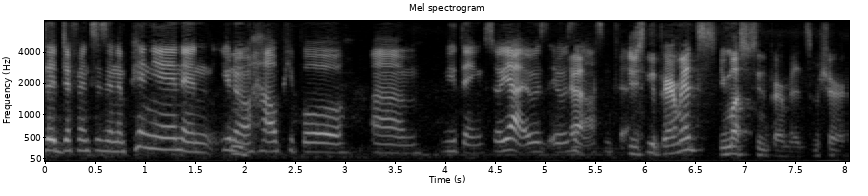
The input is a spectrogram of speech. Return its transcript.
the differences in opinion and you know mm. how people um, view things. So yeah, it was it was yeah. an awesome trip. Did you see the pyramids? You must have seen the pyramids, I'm sure.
